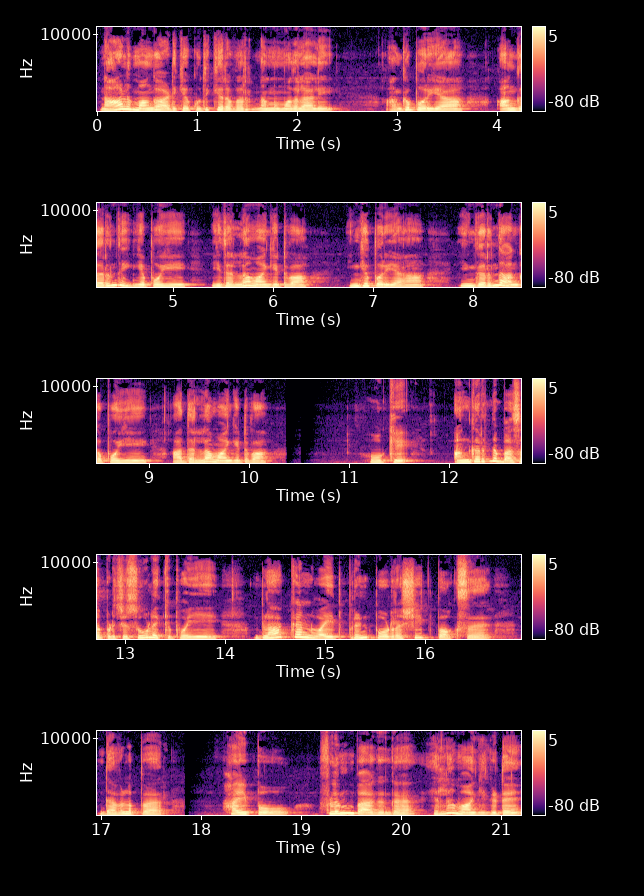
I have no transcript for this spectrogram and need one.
நாலு மாங்காய் அடிக்க குதிக்கிறவர் நம்ம முதலாளி. அங்கே போறியா? அங்கேருந்து இங்கே போய் இதெல்லாம் வாங்கிட்டு வா. இங்கே போறியா? இங்கேருந்து அங்கே போய் அதெல்லாம் வாங்கிட்டு வா. ஓகே. அங்கேருந்து பஸ்ஸை பிடிச்சி சூளைக்கு போய் பிளாக் அண்ட் ஒயிட் பிரிண்ட் போடுற sheet box developer hypo film பேகுங்க எல்லாம் வாங்கிக்கிட்டேன்.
